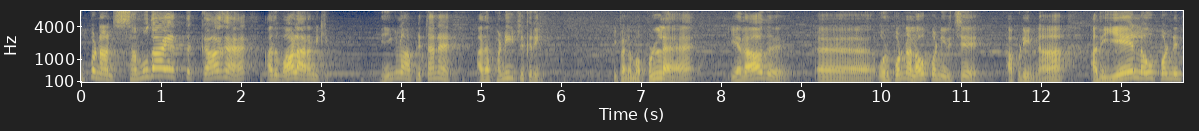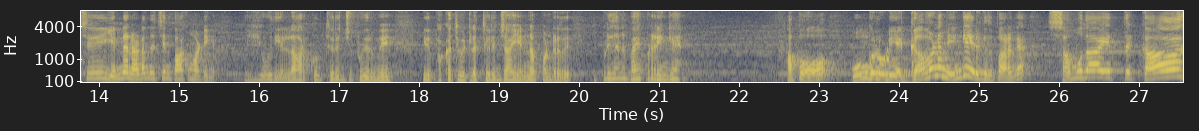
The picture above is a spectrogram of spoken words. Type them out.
இப்போ நான் சமுதாயத்துக்காக அது வாழ ஆரம்பிக்கும் நீங்களும் அப்படித்தானே அதை பண்ணிகிட்டு இருக்கிறீங்க? இப்போ நம்ம புள்ள ஏதாவது ஒரு பொண்ணை லவ் பண்ணிருச்சு அப்படின்னா அது ஏன் லவ் பண்ணுச்சு என்ன நடந்துச்சுன்னு பார்க்க மாட்டீங்க. ஐயோ இது எல்லாருக்கும் தெரிஞ்சு போயிருமே. இது பக்கத்து வீட்டில் தெரிஞ்சால் என்ன பண்ணுறது இப்படி தானே பயப்படுறீங்க? அப்போது உங்களுடைய கவனம் எங்கே இருக்குது பாருங்கள் சமுதாயத்துக்காக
